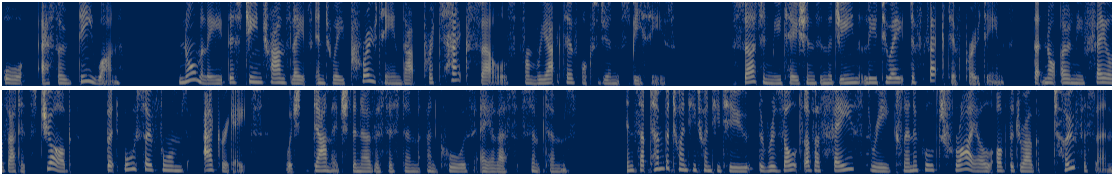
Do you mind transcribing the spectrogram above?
or SOD1. Normally, this gene translates into a protein that protects cells from reactive oxygen species. Certain mutations in the gene lead to a defective protein that not only fails at its job, but also forms aggregates, which damage the nervous system and cause ALS symptoms. In September 2022, the results of a phase 3 clinical trial of the drug tofersen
